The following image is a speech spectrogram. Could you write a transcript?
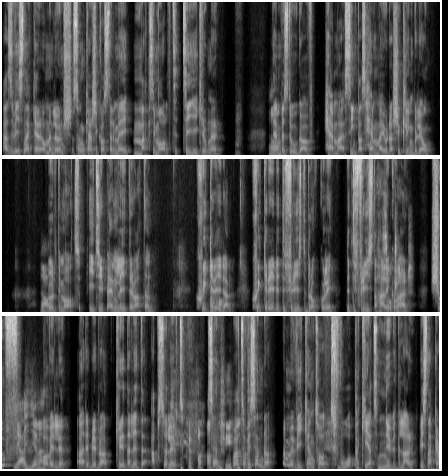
Alltså vi snackar om en lunch som kanske kostade mig maximalt 10 kronor. Den bestod av hemma, Simpas hemmagjorda kycklingbuljong. Ja. Ultimat. I typ en liter vatten. Skickar i Jaha. den. Skickar i lite fryst broccoli. Lite frysta haricots. Tjoff! Jajamän. Vad vill du? Ja, det blir bra. Krydda lite. Absolut. Vad Sen, vad tar vi sen då? Ja, men vi kan ta två paket nudlar. Vi snackar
